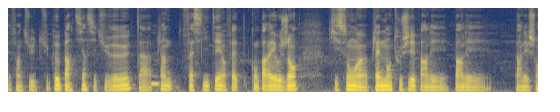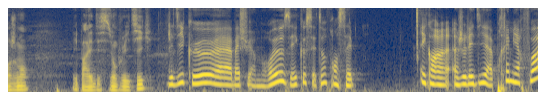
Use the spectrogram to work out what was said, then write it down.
enfin tu, tu, peux partir si tu veux, tu as mm. plein de facilités en fait comparé aux gens qui sont pleinement touchés par les, par, les, par les changements et par les décisions politiques. J'ai dit que bah, je suis amoureuse et que c'est un Français. Et quand euh, je l'ai dit la première fois,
